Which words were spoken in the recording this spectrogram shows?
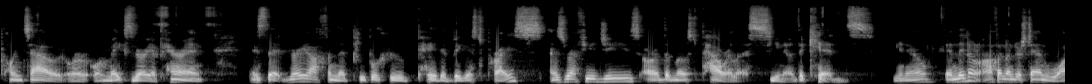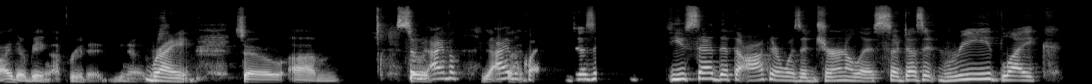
points out or or makes very apparent is that very often the people who pay the biggest price as refugees are the most powerless, you know, the kids, you know, and they don't often understand why they're being uprooted, you know. Right. So um so, so I have a yeah, I have a question. Does it you said that the author was a journalist, so does it read like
